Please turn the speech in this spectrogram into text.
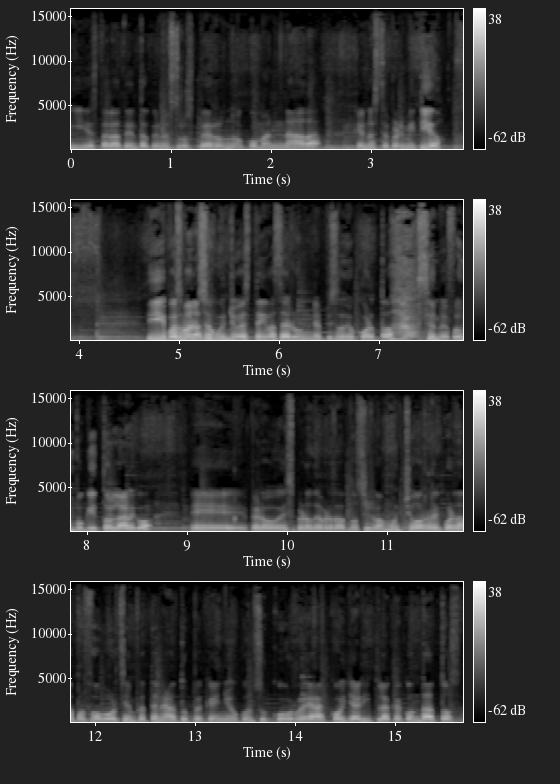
y estar atento que nuestros perros no coman nada que no esté permitido. Y pues bueno, según yo este iba a ser un episodio corto, se me fue un poquito largo. Eh, pero espero de verdad nos sirva mucho. Recuerda por favor siempre tener a tu pequeño con su correa, collar y placa con datos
